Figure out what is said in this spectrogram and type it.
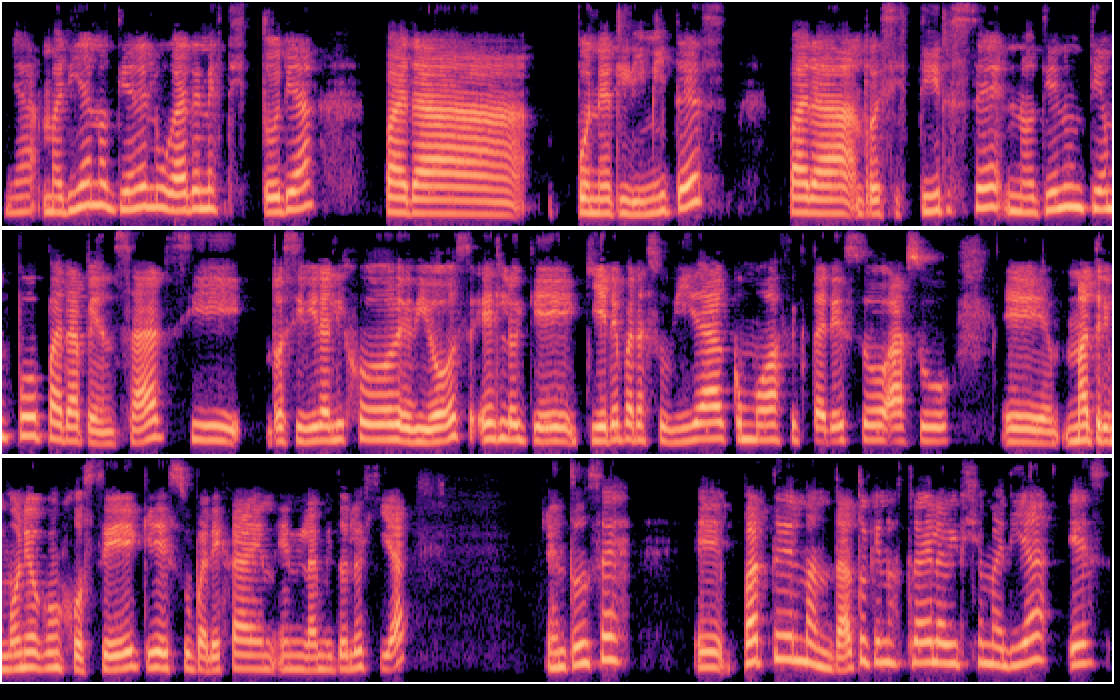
¿Ya? María no tiene lugar en esta historia para poner límites, para resistirse, no tiene un tiempo para pensar si recibir al Hijo de Dios es lo que quiere para su vida, cómo afectar eso a su eh, matrimonio con José, que es su pareja en, la mitología. Entonces, eh, parte del mandato que nos trae la Virgen María es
